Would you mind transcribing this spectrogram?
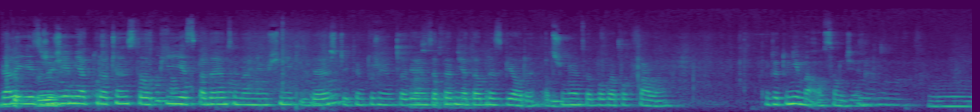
dalej jest, że y, ziemia, która często pije spadający na nią śnieg i deszcz i tym, którzy ją uprawiają, zapewnia dobre zbiory, otrzymując od Boga pochwałę. Także tu nie ma o sądzie. mm,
